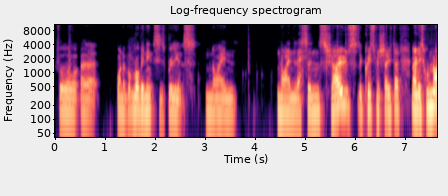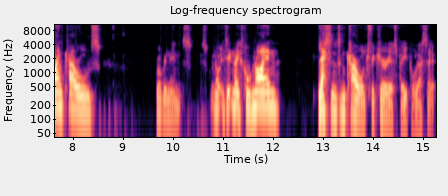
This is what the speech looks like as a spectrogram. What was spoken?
for uh, one of Robin Ince's brilliance nine nine lessons shows, the Christmas shows. done. No, it's called Nine Carols. Robin Ince. It's not, is it, no, it's called Nine Lessons and Carols for Curious People. That's it.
